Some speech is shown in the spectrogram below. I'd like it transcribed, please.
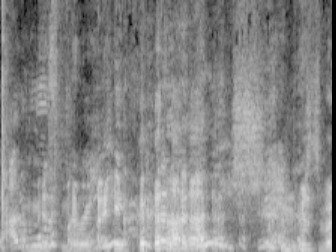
God of I War missed my three. wife. Holy shit! Miss my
